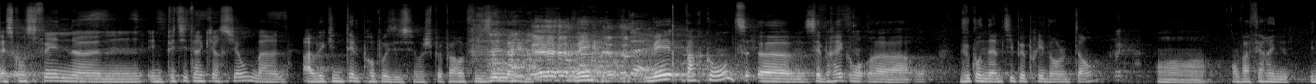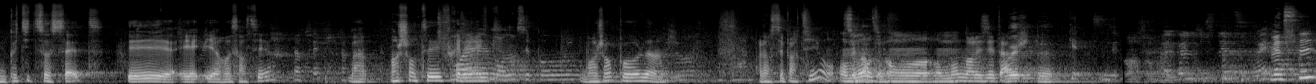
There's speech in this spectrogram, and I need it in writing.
Est-ce qu'on euh, se fait une, une petite incursion? Ben, Avec une telle proposition, je ne peux pas refuser. Mais, mais, mais par contre, euh, c'est vrai qu'on, euh, vu qu'on est un petit peu pris dans le temps, on, on va faire une, une petite saucette et, et- et ressortir. Parfait. Ben, enchanté, Frédéric. mon nom, c'est Paul. Bonjour Paul. Alors c'est parti, on, on monte, parti. on- on monte dans les étages Oui. Merci.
